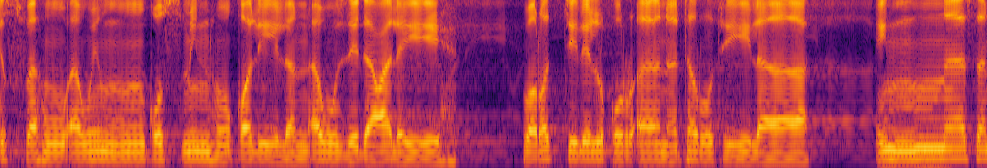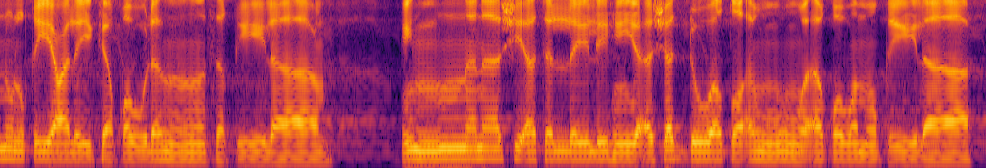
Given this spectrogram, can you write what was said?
نصفه أو انقص منه قليلا أو زد عليه. ورتل القرآن ترتيلا. إنا سنلقي عليك قولا ثقيلا. إن ناشئة الليل هي أشد وطئا وأقوم قيلا.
